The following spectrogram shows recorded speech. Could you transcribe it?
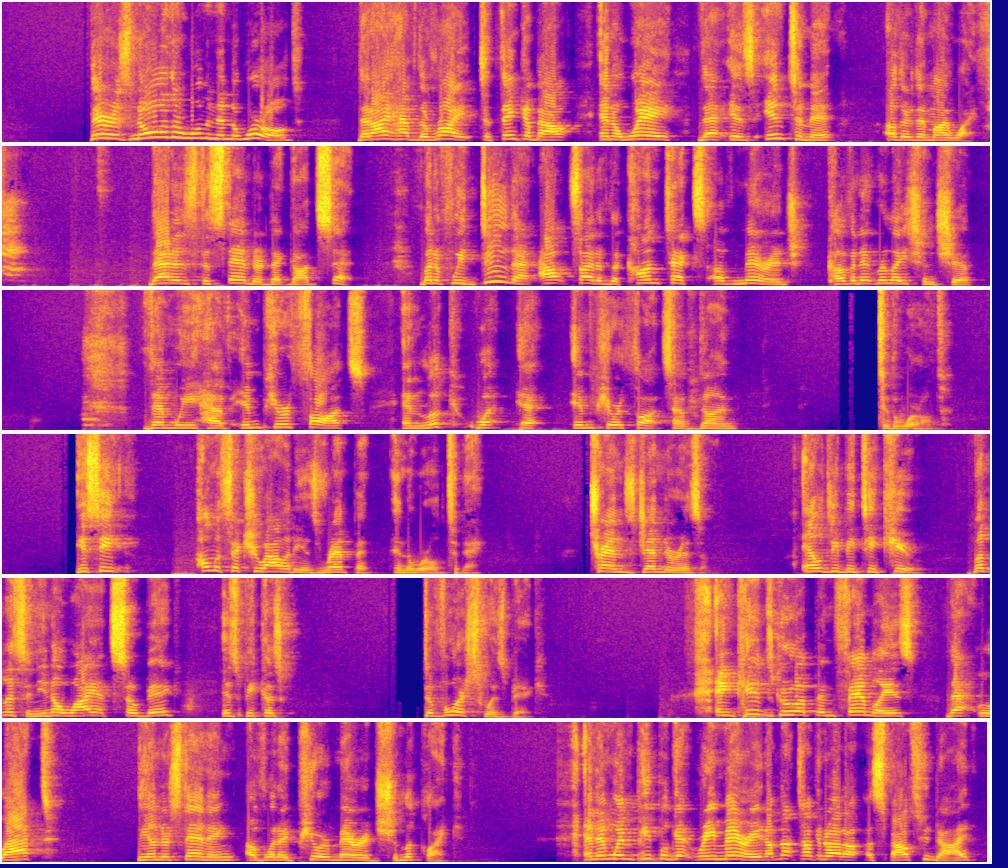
There is no other woman in the world that I have the right to think about in a way that is intimate other than my wife. That is the standard that God set. But if we do that outside of the context of marriage, covenant relationship, then we have impure thoughts. And look what uh, impure thoughts have done to the world. You see, homosexuality is rampant in the world today. Transgenderism, LGBTQ. But listen, you know why it's so big? Is because divorce was big. And kids grew up in families that lacked the understanding of what a pure marriage should look like. And then when people get remarried, I'm not talking about a, a spouse who died,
